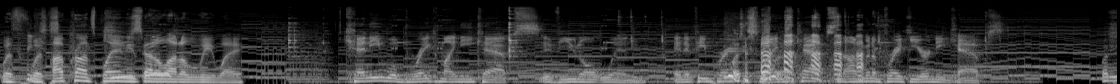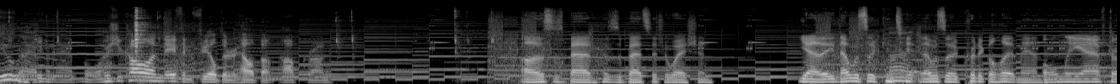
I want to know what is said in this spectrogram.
With with Popcorn's plan, he's got a lot of leeway. Kenny will break my kneecaps if you don't win. And if he breaks my kneecaps, then I'm gonna break your kneecaps. What are you laughing at, boy? We should call on Nathan Fielder to help out Popcorn. Oh, this is bad. This is a bad situation. Yeah, that was a conti- that was a critical hit, man. Only after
